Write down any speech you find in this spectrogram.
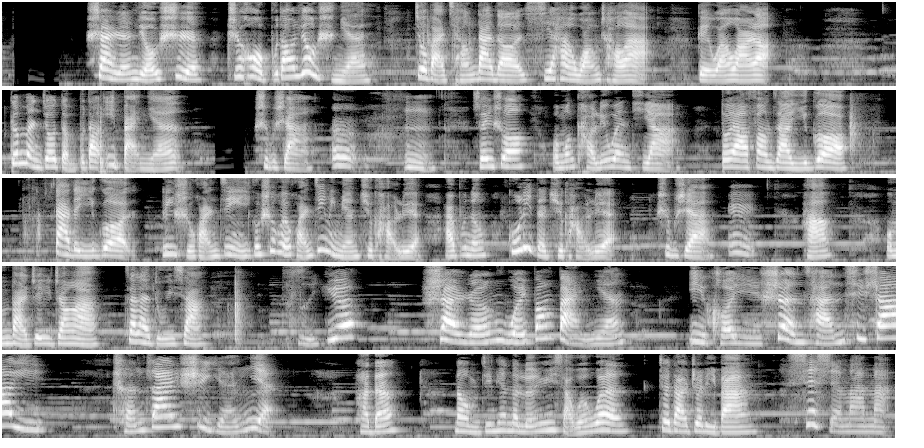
善人刘氏之后不到六十年，就把强大的西汉王朝啊给玩完了，根本就等不到一百年，是不是啊？嗯嗯，所以说我们考虑问题啊，都要放在一个大的一个历史环境、一个社会环境里面去考虑，而不能孤立的去考虑，是不是？嗯，好，我们把这一章啊再来读一下。子曰。善人为邦百年，亦可以胜残去杀矣。成哉，是言也！好的，那我们今天的《论语》小问问就到这里吧。谢谢妈妈。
